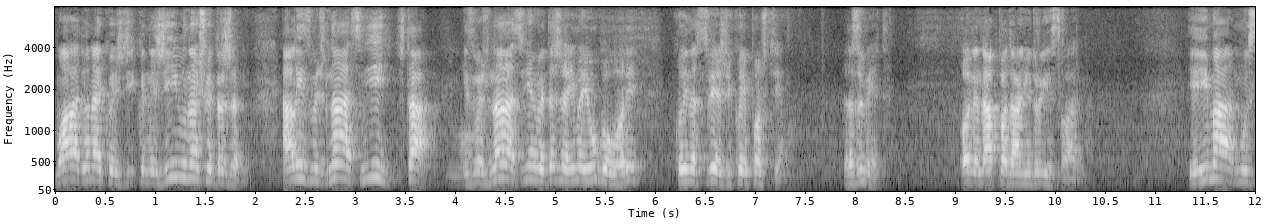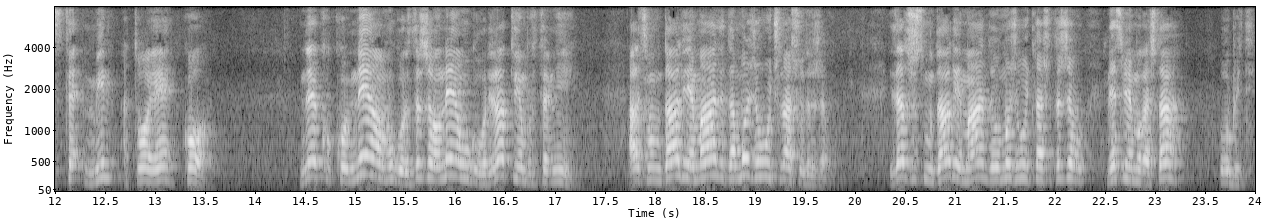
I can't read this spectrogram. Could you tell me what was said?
Muahad je onaj koji, živi, koji ne živi u našoj državi. Ali između nas i njih, šta? Između nas i njihove države imaju ugovori koji nas veži, koji poštijemo. Razumijete? O ne i drugim stvarima. I ima mustemin, a to je ko? Neko ko nema ugovor s državom, nema ugovor i ratujemo protiv njih. Ali smo mu dali emane da može ući u našu državu. I zato što smo dali emane da može ući našu državu, ne smijemo ga šta? Ubiti.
